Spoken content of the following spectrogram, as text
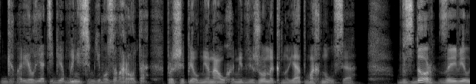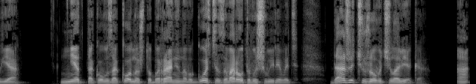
«Говорил я тебе, вынесем его за ворота», — прошипел мне на ухо медвежонок, но я отмахнулся. «Вздор», — заявил я. «Нет такого закона, чтобы раненого гостя за ворота вышвыривать, даже чужого человека. А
